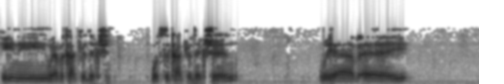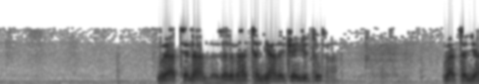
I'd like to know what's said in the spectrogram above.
Ini, we have a contradiction. What's the contradiction? We have a V'atanan. Is that a V'atanya they change it to? V'atanya.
